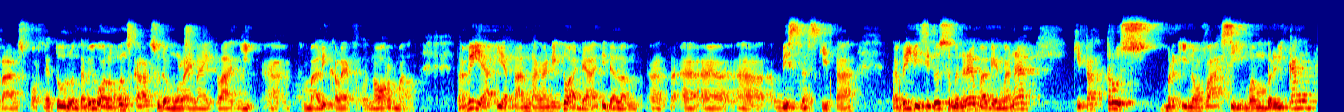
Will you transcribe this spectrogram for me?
transportnya turun. Tapi walaupun sekarang sudah mulai naik lagi uh, kembali ke level normal. Tapi ya ya tantangan itu ada di dalam uh, uh, uh, bisnis kita. Tapi di situ sebenarnya bagaimana kita terus berinovasi, memberikan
